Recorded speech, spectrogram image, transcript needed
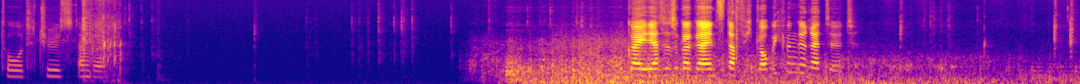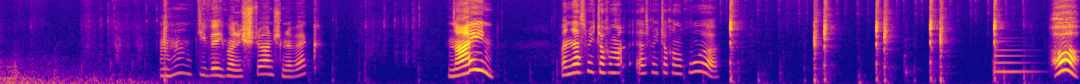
Tot. Tschüss. Danke. Oh, geil. Der hatte sogar geilen Stuff. Ich glaube, ich bin gerettet. Mhm. Die will ich mal nicht stören. Schnell weg. Nein! Man, lass mich doch immer, lass mich doch in Ruhe. Ho!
